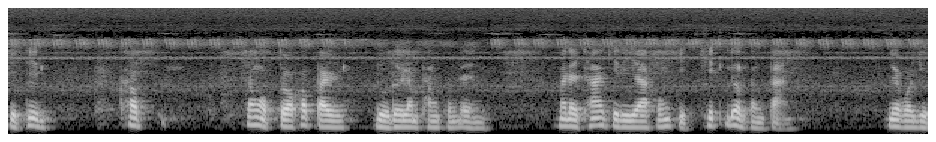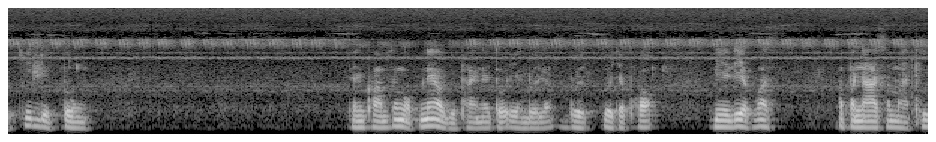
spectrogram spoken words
จิตที่เข้า สงบตัวเข้าไปอยู่โดยลำพังตนเอง ไม่ได้ใช้กิริยาของจิตคิดเรื่องต่างๆ เรียกว่าหยุดคิดหยุดปรุง เป็นความสงบแน่วอยู่ภายในตัวเองโดยแล้วโดยโดยเฉพาะนี่เรียกว่าอัปปนาสมาธิ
